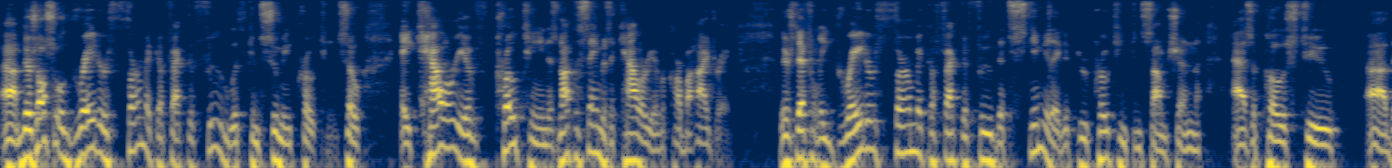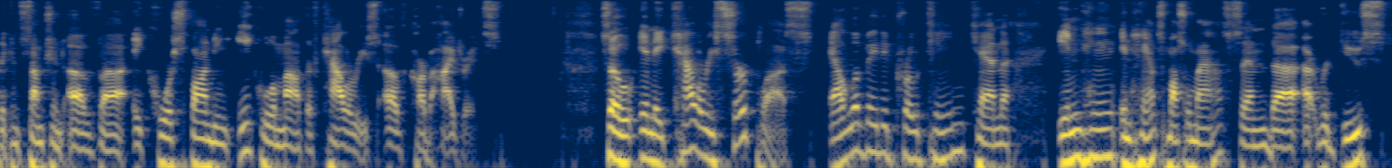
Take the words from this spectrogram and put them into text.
Uh, there's also a greater thermic effect of food with consuming protein. So a calorie of protein is not the same as a calorie of a carbohydrate. There's definitely greater thermic effect of food that's stimulated through protein consumption as opposed to uh, the consumption of uh, a corresponding equal amount of calories of carbohydrates. So, in a calorie surplus, elevated protein can enhance muscle mass and uh, uh, reduce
